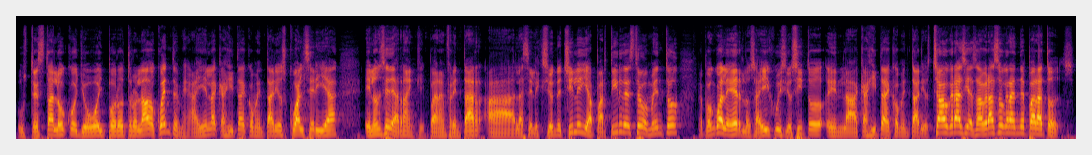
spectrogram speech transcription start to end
usted está loco, yo voy por otro lado. Cuénteme ahí en la cajita de comentarios cuál sería el 11 de arranque para enfrentar a la selección de Chile y a partir de este momento me pongo a leerlos ahí juiciosito en la cajita de comentarios. Chao, gracias, abrazo grande para todos.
